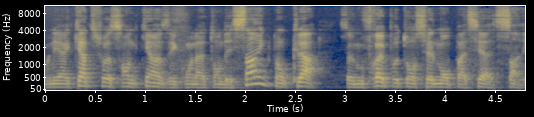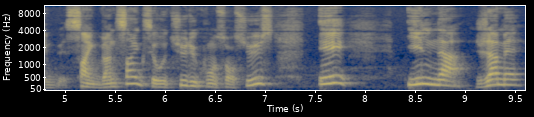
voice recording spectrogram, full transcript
on est à 4,75 et qu'on attendait 5. Donc là, ça nous ferait potentiellement passer à 5,25. C'est au-dessus du consensus. Et il n'a jamais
